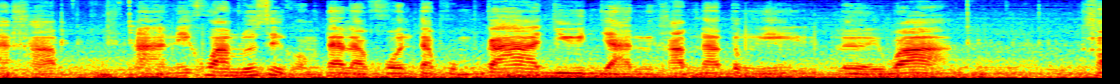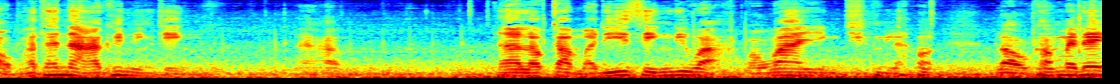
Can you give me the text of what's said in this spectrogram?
นะครับอ่านี่ความรู้สึกของแต่ละคนแต่ผมกล้ายืนยันครับนะตรงนี้เลยว่าเขาพัฒนาขึ้นจริง ๆนะครับ นะเรากลับมาดีซิงดีกว่า เพราะว่าจริงๆแล้วเราก็ไม่ได้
